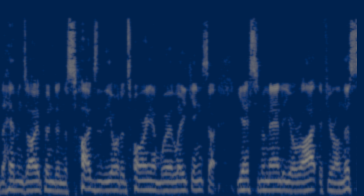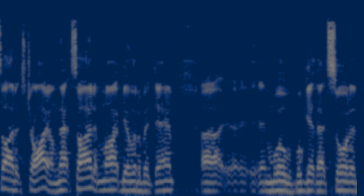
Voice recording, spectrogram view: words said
the heavens opened, and the sides of the auditorium were leaking. So, yes, Amanda, you're right. If you're on this side, it's dry. On that side, it might be a little bit damp, uh, and we'll, we'll get that sorted.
